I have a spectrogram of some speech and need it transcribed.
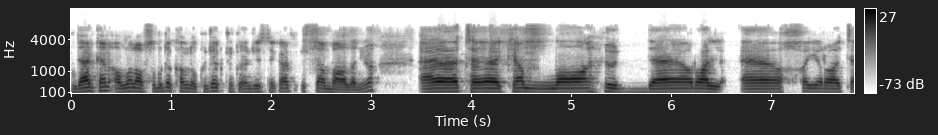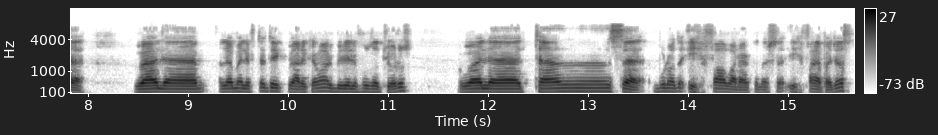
Derken Allah lafzı burada kalın okuyacak. Çünkü öncesindeki harf üstten bağlanıyor. Etekallahu daral ahirete ve la lem elifte tek bir hareket var. Bir elif uzatıyoruz. Ve la tense. Burada ihfa var arkadaşlar. İhfa yapacağız.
